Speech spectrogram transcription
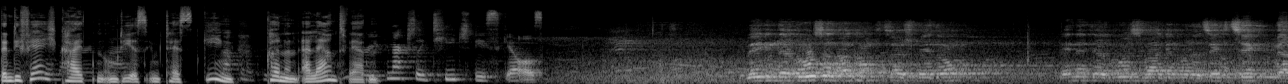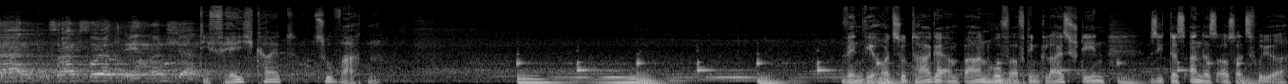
Denn die Fähigkeiten, um die es im Test ging, können erlernt werden. Wegen der großen Ankunftsverspätung Die Fähigkeit zu warten. Wenn wir heutzutage am Bahnhof auf dem Gleis stehen, sieht das anders aus als früher.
